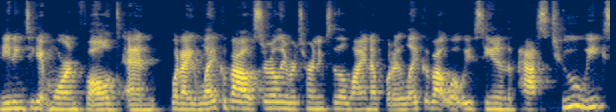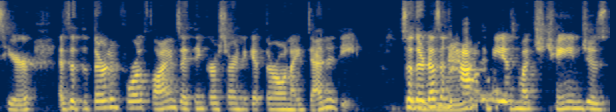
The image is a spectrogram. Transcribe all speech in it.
needing to get more involved. And what I like about Cirelli returning to the lineup, what I like about what we've seen in the past two weeks here is that the third and fourth lines, I think, are starting to get their own identity. So there doesn't mm-hmm. have to be as much change as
